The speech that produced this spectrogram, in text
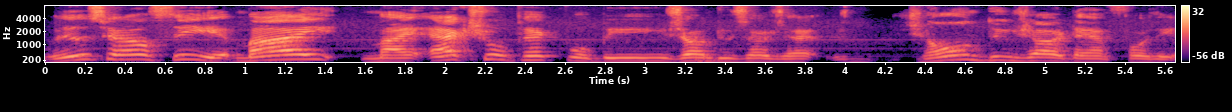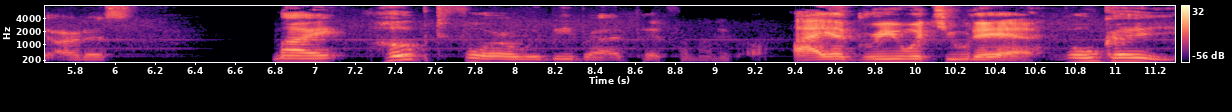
We shall see. My my actual pick will be Jean Dujardin, Jean Dujardin for the artist. My hoped for would be Brad Pitt for Moneyball. I agree with you there. Okay.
